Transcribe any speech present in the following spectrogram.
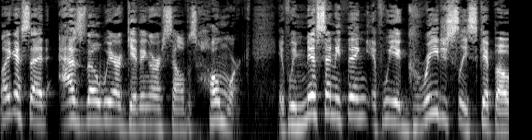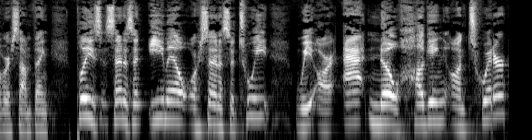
like I said, as though we are giving ourselves homework. If we miss anything, if we egregiously skip over something, please send us an email or send us a tweet. We are at no hugging on Twitter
